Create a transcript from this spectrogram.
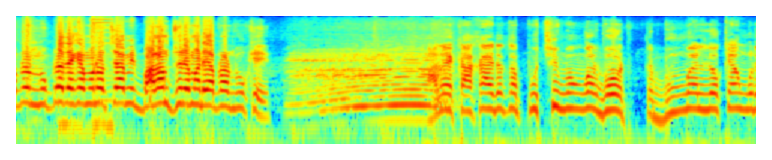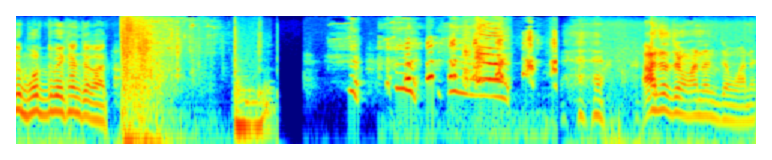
আপনার মুখটা দেখে মনে হচ্ছে আমি বাদাম ছুঁড়ে মারি আপনার মুখে। আরে কাকা এটা তো পশ্চিমবঙ্গের ভোট। তো মুম্বাইয়ের লোক কেমন ভোট দেবে এখান জায়গা আচ্ছা আচ্ছা মানেন যা মানে।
